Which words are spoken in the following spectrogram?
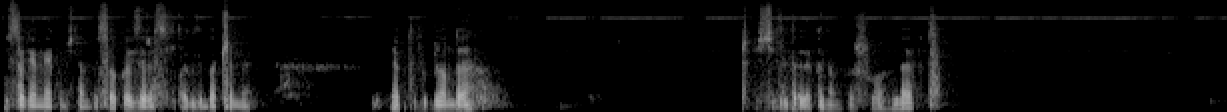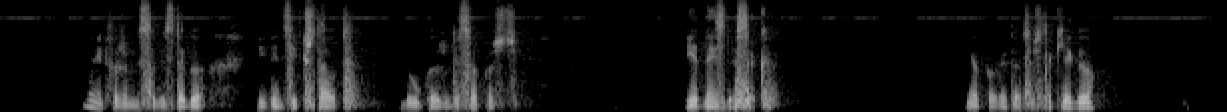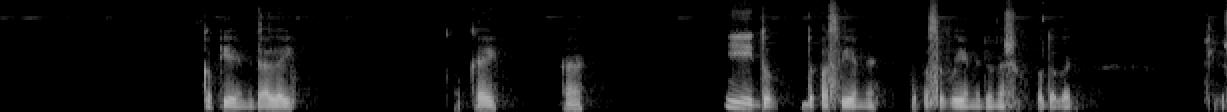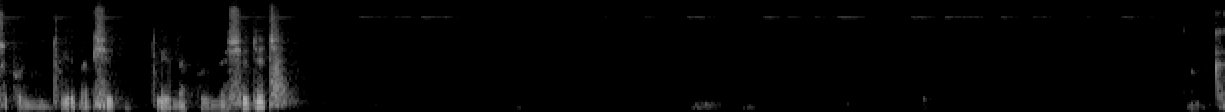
Ustawiamy jakąś tam wysokość, zaraz i tak zobaczymy jak to wygląda. Oczywiście za daleko nam poszło left. No i tworzymy sobie z tego mniej więcej kształt, długość, wysokość jednej z desek. I odpowiada coś takiego. Kopiujemy dalej. OK. E. I do, dopasujemy, dopasowujemy do naszych upodobań. Myślę, że powinien tu jednak, się, tu jednak powinno siedzieć. OK.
